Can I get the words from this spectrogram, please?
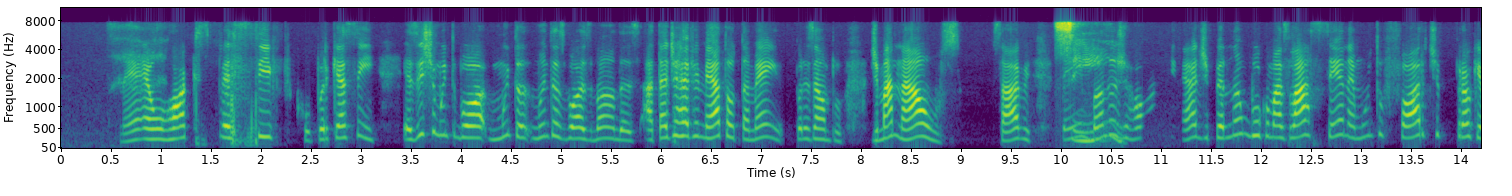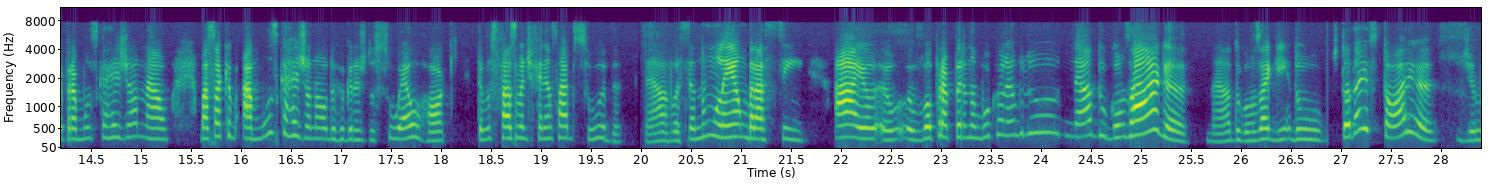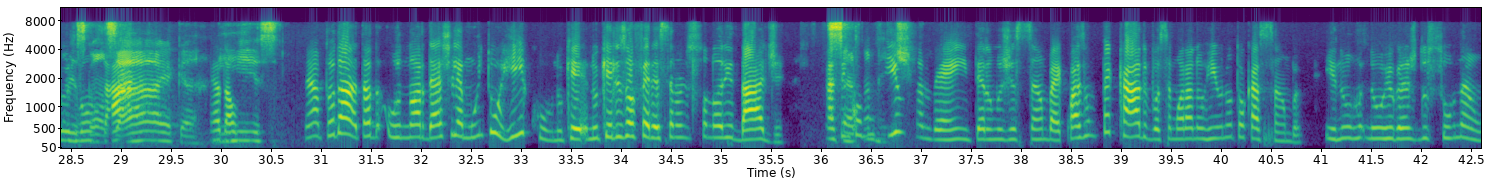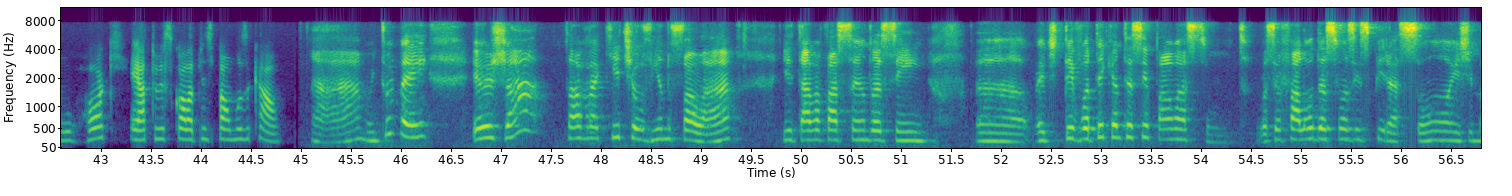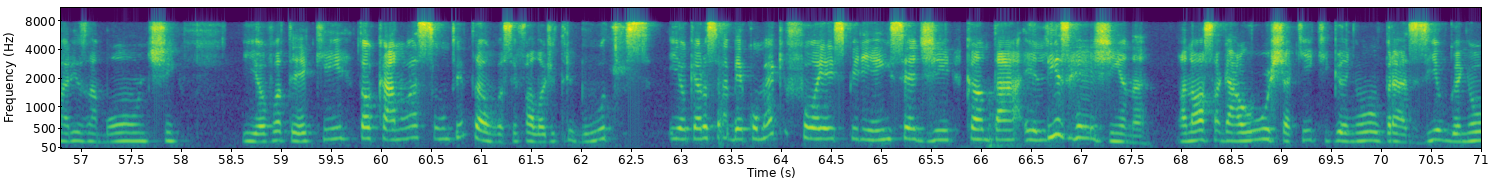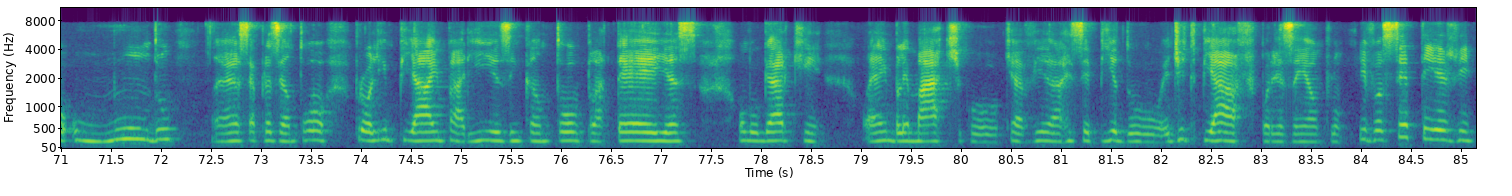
Né? É um rock específico, porque assim, existe muito boa, muito, muitas boas bandas, até de heavy metal também, por exemplo, de Manaus, sabe? Tem Sim. bandas de rock né, de Pernambuco, mas lá a cena é muito forte para o quê? Para música regional. Mas só que a música regional do Rio Grande do Sul é o rock. Então isso faz uma diferença absurda. Né? Você não lembra assim, ah, eu, eu, eu vou para Pernambuco, eu lembro do, né, do Gonzaga, né, do Gonzaguinha, do, de toda a história de Luiz, Luiz Gonzaga. Gonzaga né, isso. Né, toda, toda, o Nordeste ele é muito rico no que, no que eles ofereceram de sonoridade. Assim Certamente. como o Rio também, em termos de samba, é quase um pecado você morar no Rio e não tocar samba. E no, no Rio Grande do Sul, não. O rock é a tua escola principal musical. Ah, muito bem. Eu já estava aqui te ouvindo falar e estava passando assim Uh, eu vou ter que antecipar o assunto. Você falou das suas inspirações de Marisa Monte, e eu vou ter que tocar no assunto então. Você falou de tributos, e eu quero saber como é que foi a experiência de cantar Elis Regina, a nossa gaúcha aqui que ganhou o Brasil, ganhou o mundo, né, se apresentou para o Olimpiar em Paris, encantou plateias, um lugar que é, emblemático que havia recebido Edith Piaf, por exemplo, e você teve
